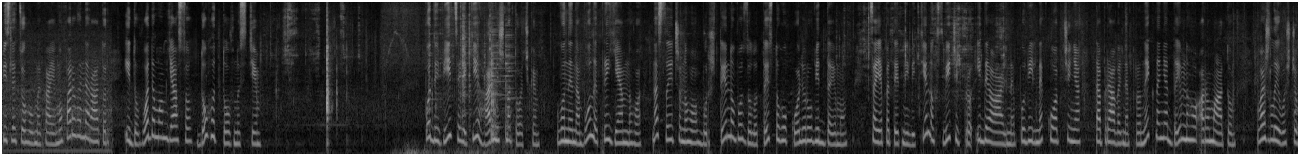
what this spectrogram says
Після цього вмикаємо парогенератор і доводимо м'ясо до готовності. Подивіться, які гарні шматочки. Вони набули приємного, насиченого, бурштиново-золотистого кольору від диму. Цей апетитний відтінок свідчить про ідеальне повільне копчення та правильне проникнення димного аромату. Важливо, щоб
